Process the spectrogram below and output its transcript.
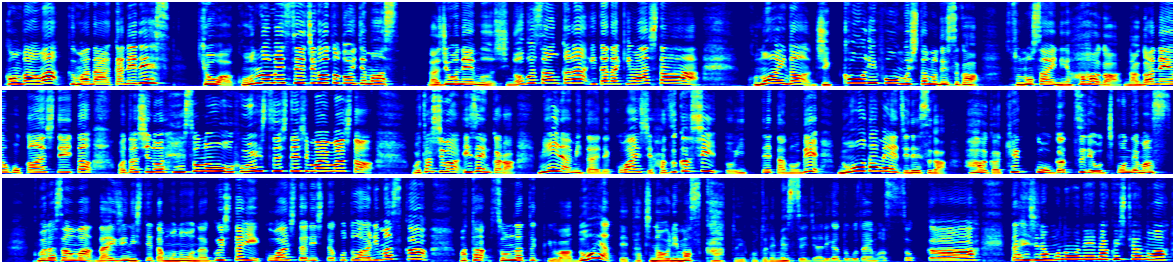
こんばんは、熊田茜です。今日はこんなメッセージが届いてます。ラジオネーム、しのぶさんからいただきました。この間、実家をリフォームしたのですが、その際に母が長年保管していた私のへその緒を紛失してしまいました。私は以前からミイラみたいで怖いし恥ずかしいと言ってたので、ノーダメージですが、母が結構がっつり落ち込んでます。熊田さんは大事にしてたものをなくしたり、壊したりしたことはありますか？また、そんな時はどうやって立ち直りますか？ということでメッセージありがとうございます。そっかー大事なものをね、なくしちゃうのは、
